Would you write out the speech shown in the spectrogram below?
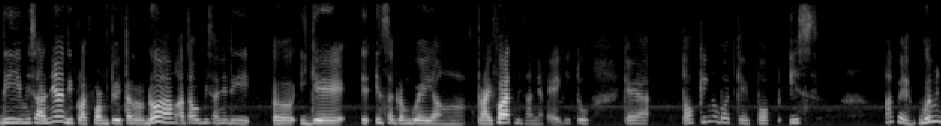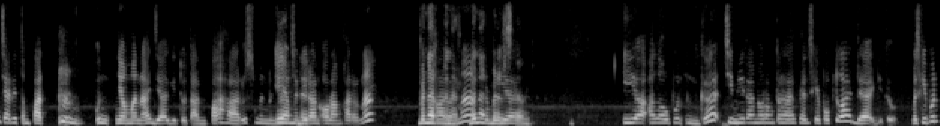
di misalnya di platform Twitter doang atau misalnya di eh, IG Instagram gue yang private misalnya kayak gitu. Kayak talking about K-pop is apa ya gue mencari tempat nyaman aja gitu tanpa harus mendengar Iya, benar. cibiran orang karena benar Karena, benar benar benar iya, sekali iya ataupun enggak cibiran orang terhadap fans K-pop tuh ada gitu. Meskipun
